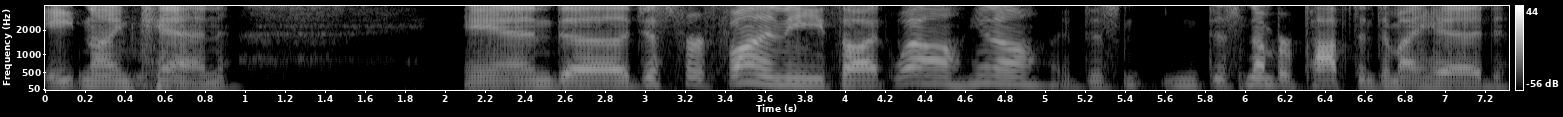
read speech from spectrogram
8, 9, 10. And uh, just for fun, he thought, well, you know, this this number popped into my head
